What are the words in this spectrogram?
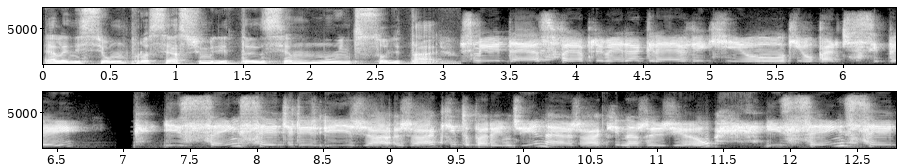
ela iniciou um processo de militância muito solitário. 2010 foi a primeira greve que eu, que eu participei já, já aqui em Tuparendi, né, já aqui na região, e sem ser,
